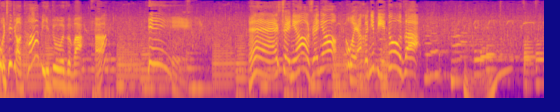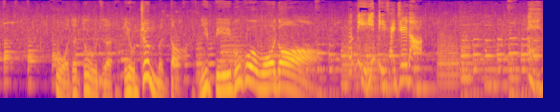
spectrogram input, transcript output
我去找他比肚子吧！啊，嘿，哎，水牛，水牛，我要和你比肚子。我的肚子有这么大，你比不过我的。比一比才知道。哎，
